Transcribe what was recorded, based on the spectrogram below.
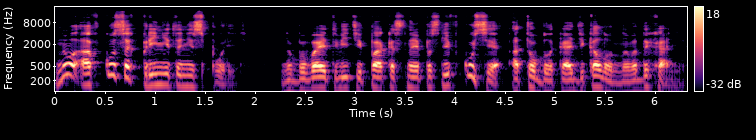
Ну, о вкусах принято не спорить но бывает ведь и пакостное послевкусие от облака одеколонного дыхания.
